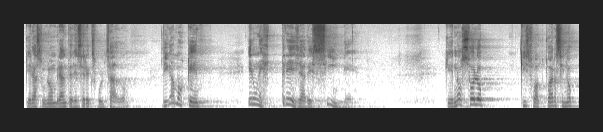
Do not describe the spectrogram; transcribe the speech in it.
que era su nombre antes de ser expulsado, digamos que era una estrella de cine que no solo quiso actuar, sino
